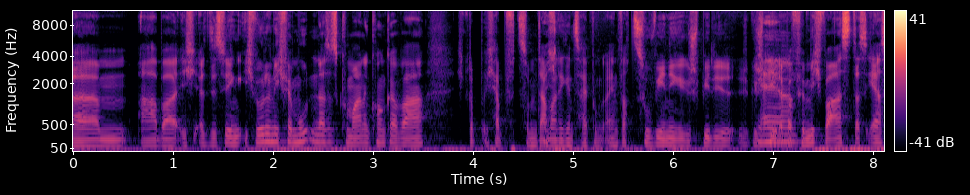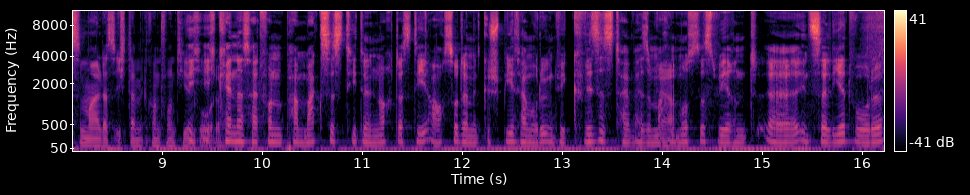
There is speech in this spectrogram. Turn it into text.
Ähm, aber ich, also deswegen, ich würde nicht vermuten, dass es Command Conquer war. Ich glaube, ich habe zum damaligen Zeitpunkt einfach zu wenige gespielt, gespielt Ja, ja. aber für mich war es das erste Mal, dass ich damit konfrontiert Ich, ich wurde. kenne das halt von ein paar Maxis-Titeln noch, dass die auch so damit gespielt haben, wo du irgendwie Quizzes teilweise machen Ja. musstest, während äh, installiert wurde.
